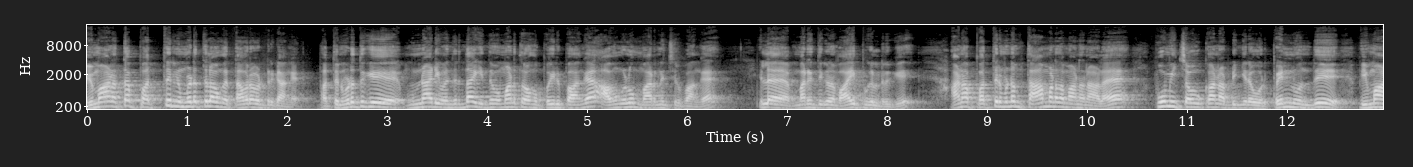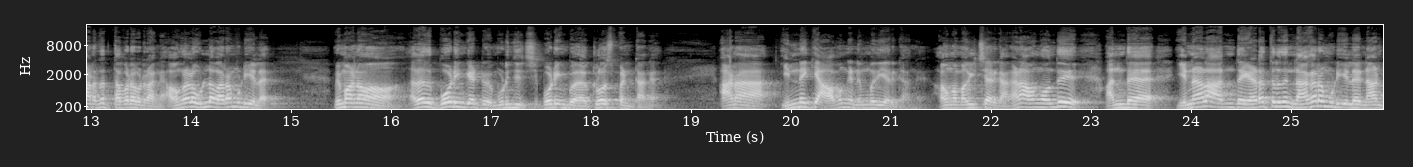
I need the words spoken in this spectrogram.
விமானத்தை பத்து நிமிடத்தில் அவங்க தவற விட்டுருக்காங்க. பத்து நிமிடத்துக்கு முன்னாடி வந்திருந்தா இந்த விமானத்தில் அவங்க போயிருப்பாங்க அவங்களும் மரணிச்சிருப்பாங்க. இல்லை மரணித்துக்கிற வாய்ப்புகள் இருக்குது ஆனால் பத்து நிமிடம் தாமதமானனால பூமி சவுகான் அப்படிங்கிற ஒரு பெண் வந்து விமானத்தை தவற விடுறாங்க. அவங்களால உள்ளே வர முடியலை. விமானம் அதாவது போர்டிங் கேட் முடிஞ்சிச்சு போர்டிங் க்ளோஸ் பண்ணிட்டாங்க. ஆனால் இன்றைக்கி அவங்க நிம்மதியாக இருக்காங்க. அவங்க மகிழ்ச்சியாக இருக்காங்க. ஆனால் அவங்க வந்து அந்த என்னால் அந்த இடத்துலேருந்து நகர முடியல. நான்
